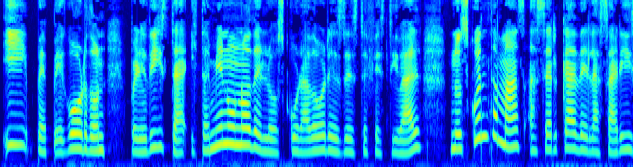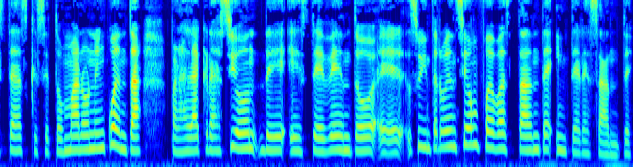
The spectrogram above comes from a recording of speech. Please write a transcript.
y Pepe Gordon, periodista y también uno de los curadores de este festival, nos cuenta más acerca de las aristas que se tomaron en cuenta para la creación de este evento. Eh, su intervención fue bastante interesante.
